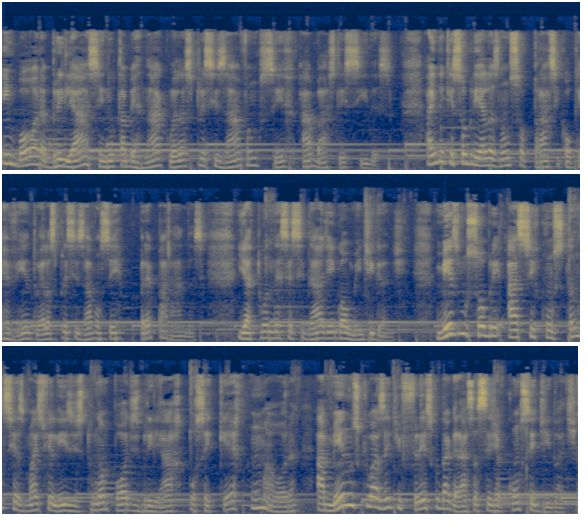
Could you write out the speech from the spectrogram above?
Embora brilhassem no tabernáculo, elas precisavam ser abastecidas. Ainda que sobre elas não soprasse qualquer vento, elas precisavam ser preparadas. E a tua necessidade é igualmente grande. Mesmo sobre as circunstâncias mais felizes, tu não podes brilhar por sequer uma hora, a menos que o azeite fresco da graça seja concedido a ti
